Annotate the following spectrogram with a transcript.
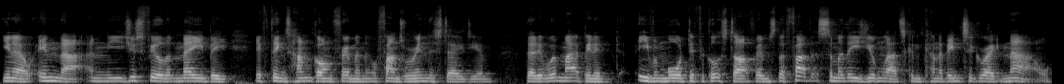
you know, in that. And you just feel that maybe if things hadn't gone for him and the fans were in the stadium, that it might have been an even more difficult start for him. So the fact that some of these young lads can kind of integrate now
